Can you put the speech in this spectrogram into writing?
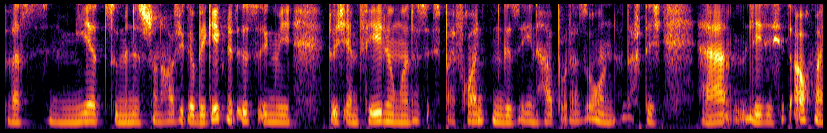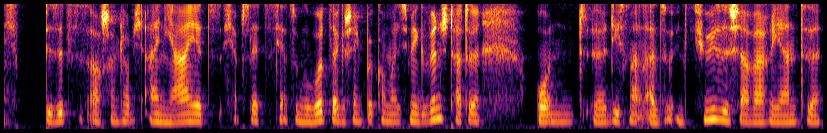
was mir zumindest schon häufiger begegnet ist, irgendwie durch Empfehlungen, dass ich es bei Freunden gesehen habe oder so. Und da dachte ich, ja, lese ich es jetzt auch mal. Ich besitze es auch schon, glaube ich, ein Jahr jetzt. Ich habe es letztes Jahr zum Geburtstag geschenkt bekommen, weil ich es mir gewünscht hatte. Und äh, diesmal also in physischer Variante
